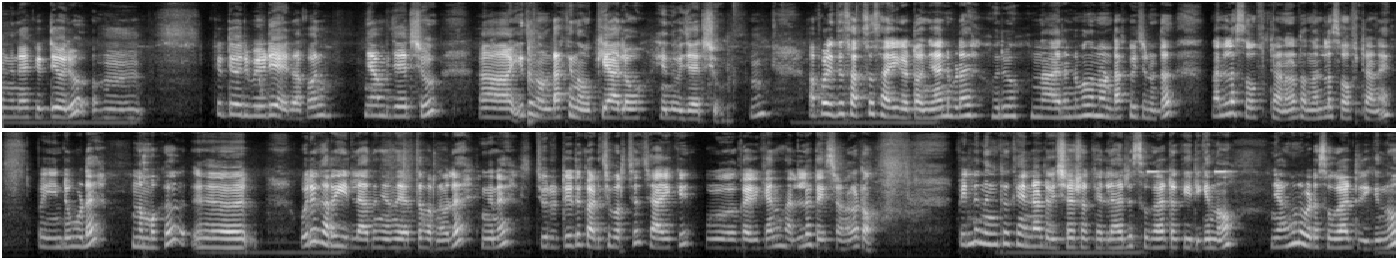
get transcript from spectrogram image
ഇങ്ങനെ കിട്ടിയൊരു കിട്ടിയൊരു വീഡിയോ ആയിരുന്നു. അപ്പം ഞാൻ വിചാരിച്ചു ഇതൊന്ന് ഉണ്ടാക്കി നോക്കിയാലോ എന്ന് വിചാരിച്ചു. അപ്പോൾ ഇത് സക്സസ് ആയി കേട്ടോ. ഞാനിവിടെ ഒരു രണ്ട് മൂന്നെണ്ണം ഉണ്ടാക്കി വെച്ചിട്ടുണ്ട്. നല്ല സോഫ്റ്റാണ് കേട്ടോ. നല്ല സോഫ്റ്റാണ് അപ്പോൾ ഇതിന്റെ കൂടെ നമുക്ക് ഒരു കറി ഇല്ലാതെ ഞാൻ നേരത്തെ പറഞ്ഞ പോലെ ഇങ്ങനെ ചുരുട്ടിയിട്ട് കടിച്ച് പറിച്ച് ചായക്ക് കഴിക്കാൻ നല്ല ടേസ്റ്റാണ് കേട്ടോ. പിന്നെ നിങ്ങൾക്കൊക്കെ എന്നാണ്ട് വിശേഷമൊക്കെ? എല്ലാവരും സുഖമായിട്ടൊക്കെ ഇരിക്കുന്നോ? ഞങ്ങളിവിടെ സുഖമായിട്ടിരിക്കുന്നു.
